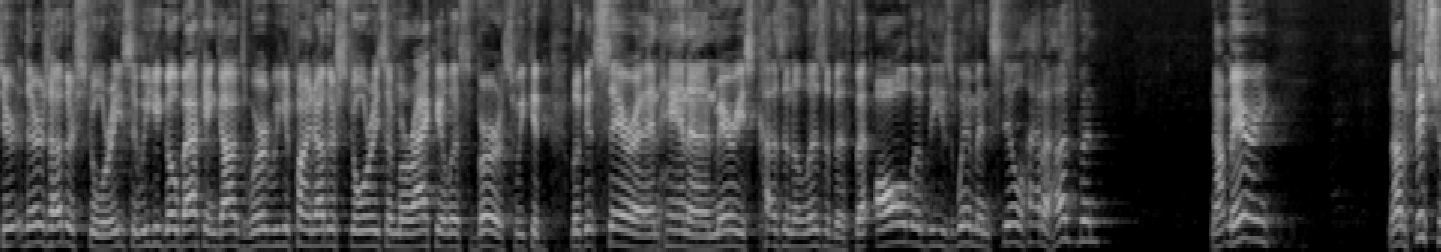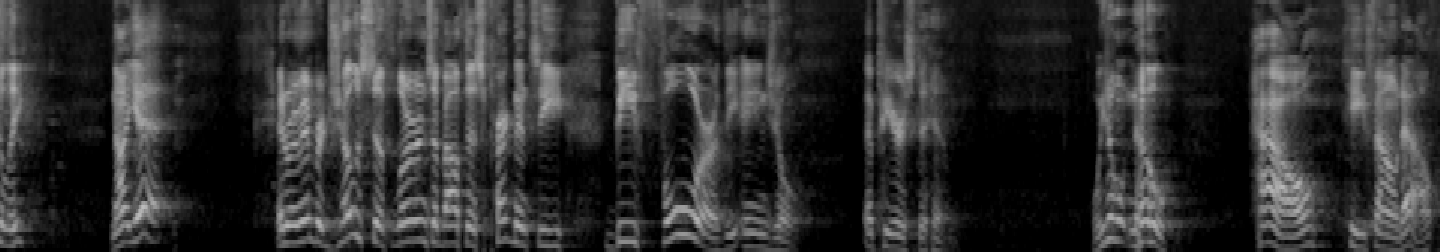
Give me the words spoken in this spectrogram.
There's other stories. We could go back in God's Word. We could find other stories of miraculous births. We could look at Sarah and Hannah and Mary's cousin Elizabeth. But all of these women still had a husband, not Mary. Not officially, not yet. And remember, Joseph learns about this pregnancy before the angel appears to him. We don't know how he found out.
